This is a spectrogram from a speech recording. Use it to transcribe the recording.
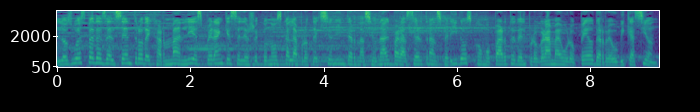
Los huéspedes del centro de Harmanli esperan que se les reconozca la protección internacional para ser transferidos como parte del programa europeo de reubicación.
